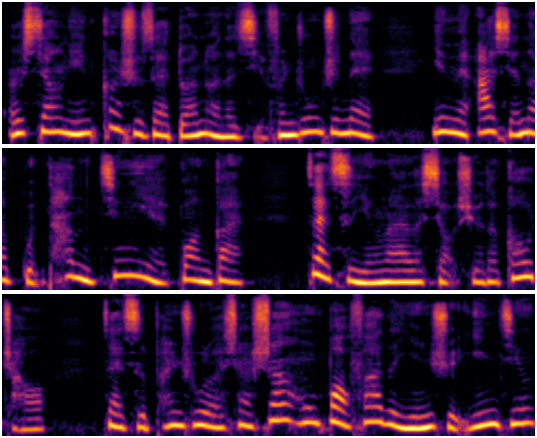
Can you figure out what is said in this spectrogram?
而香林更是在短短的几分钟之内，因为阿贤那滚烫的精液灌溉，再次迎来了小穴的高潮，再次喷出了像山洪爆发的饮水阴精，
